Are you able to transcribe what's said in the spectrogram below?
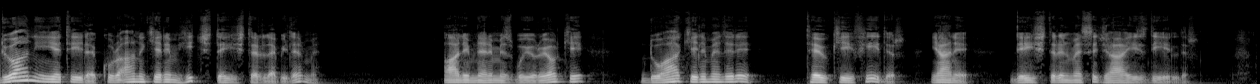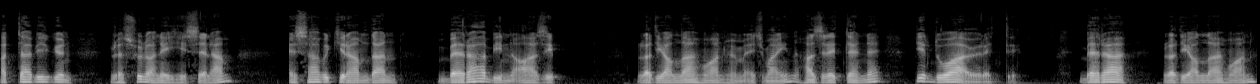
Dua niyetiyle Kur'an-ı Kerim hiç değiştirilebilir mi? Alimlerimiz buyuruyor ki dua kelimeleri tevkifidir. Yani değiştirilmesi caiz değildir. Hatta bir gün Resul aleyhisselam eshab-ı kiramdan Bera bin Azib radıyallahu anhüm ecmaîn hazretlerine bir dua öğretti. Bera radıyallahu an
